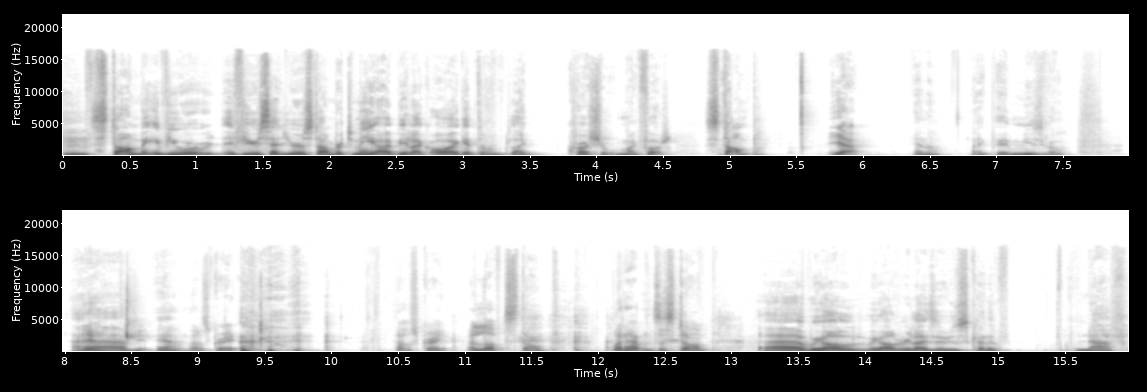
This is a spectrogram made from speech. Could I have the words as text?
Mm. Stomping. If you were, if you said you're a stomper to me, I'd be like, oh, I get to like crush it with my foot. Stomp. Yeah. You know, like the musical. Yeah. Um, yeah. yeah. That was great. that was great. I loved Stomp. What happened to Stomp? Uh, we all we all realized it was kind of naff.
